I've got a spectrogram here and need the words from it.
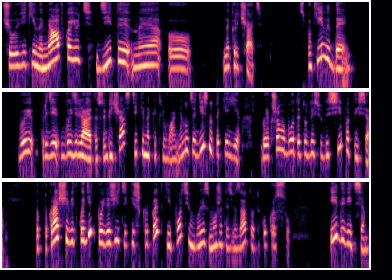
чоловіки не мявкають, діти не, не кричать. Спокійний день. Ви виділяєте собі час тільки на кетлювання. Ну, це дійсно таке є. Бо якщо ви будете туди-сюди сіпатися, тобто краще відкладіть, пов'яжіть якісь шкарпетки, і потім ви зможете зв'язати таку красу. І дивіться,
